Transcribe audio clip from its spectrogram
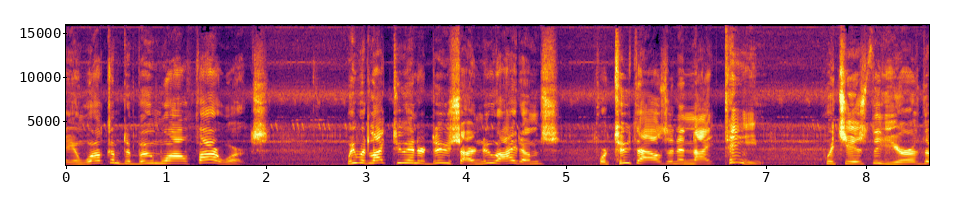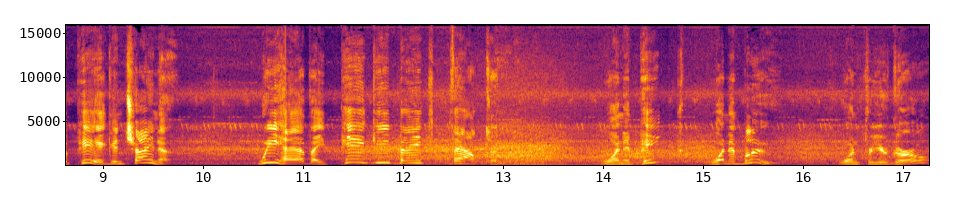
Hi and welcome to Boom Boomwow Fireworks. We would like to introduce our new items for 2019, which is the year of the pig in China. We have a piggy bank fountain. One in pink, one in blue. One for your girl,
